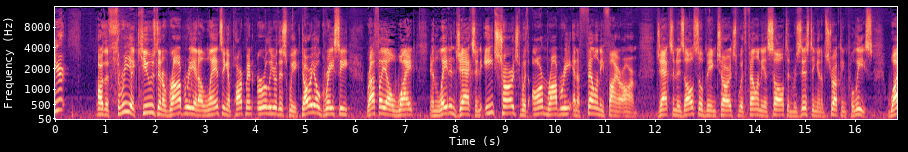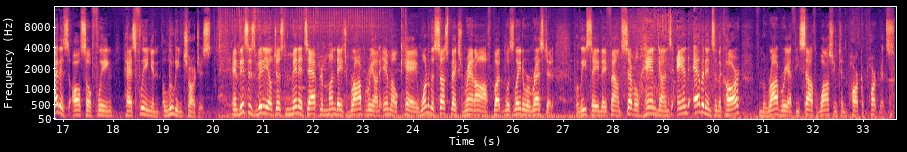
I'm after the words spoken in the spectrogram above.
Here are the three accused in a robbery at a Lansing apartment earlier this week. Dario Gracie, Raphael White, and Layden Jackson, each charged with armed robbery and a felony firearm. Jackson is also being charged with felony assault and resisting and obstructing police. White is also fleeing, has fleeing and eluding charges. And this is video just minutes after Monday's robbery on MLK. One of the suspects ran off but was later arrested. Police say they found several handguns and evidence in the car from the robbery at the South Washington Park Apartments.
